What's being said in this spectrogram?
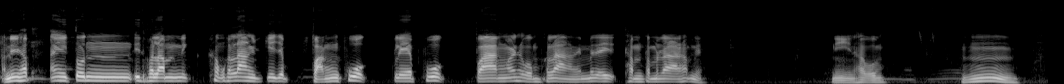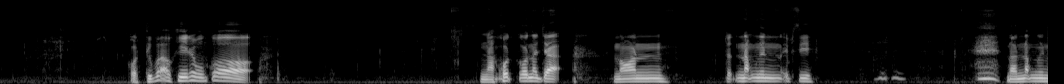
อันนี้ครับ ไอ้ต้นอินทผลัมนี่ข้างข้างล่างเกจะฝังพวกแกลบพวกฟางไว้นะครับผมข้างล่างนี่ไม่ได้ทำธรรมดานะครับเนี่ยนี่นะครับผม อืม ก็ถือว่าโอเคนะผมก็อนาคตก็น่าจะนอนนับเงินเอฟซีนอนนับเงิน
